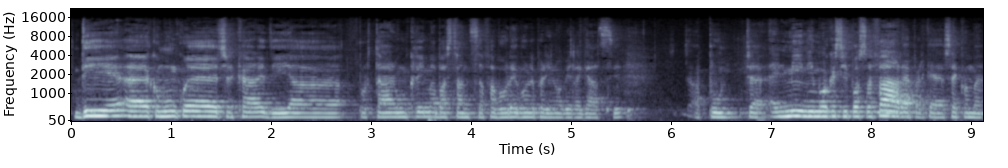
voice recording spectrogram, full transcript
di eh, comunque cercare di eh, portare un clima abbastanza favorevole per i nuovi ragazzi. Appunto, cioè, è il minimo che si possa fare perché sai com'è.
